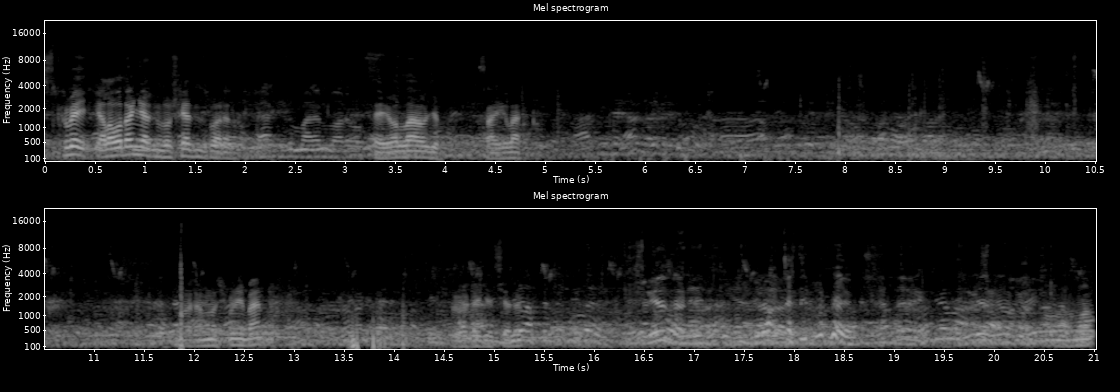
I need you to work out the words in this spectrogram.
Sıtkı Bey, Yalova'dan geldiniz. Hoş geldiniz bu arada. Herkesin bayramları olsun. Eyvallah abicim. Saygılar. Bayramlaşmayı ben böyle geçelim. Ama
